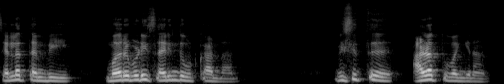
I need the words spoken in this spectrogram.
செல்லத்தம்பி மறுபடி சரிந்து உட்கார்ந்தான். விசித்து அழத் துவங்கினான்.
